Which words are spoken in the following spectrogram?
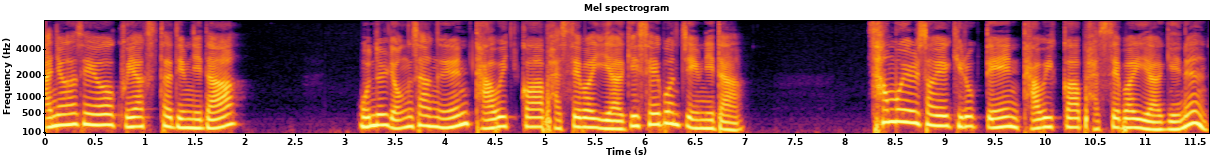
안녕하세요. 구약 스터디입니다. 오늘 영상은 다윗과 바세바 이야기 세 번째입니다. 사무엘서에 기록된 다윗과 바세바 이야기는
